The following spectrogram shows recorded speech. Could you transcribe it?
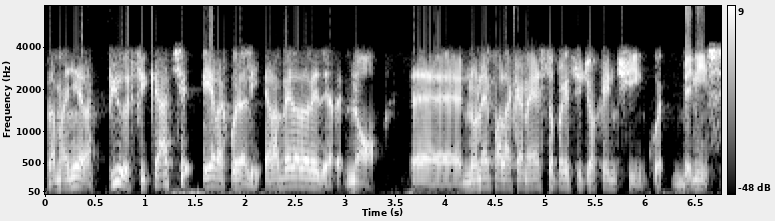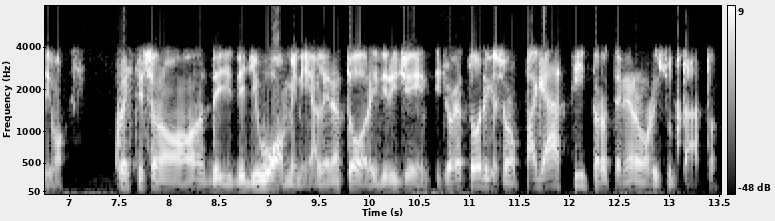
la maniera più efficace era quella lì, era bella da vedere, no, eh, non è pallacanestro perché si gioca in 5, benissimo, questi sono degli, degli, uomini, allenatori, dirigenti, giocatori che sono pagati per ottenere un risultato.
